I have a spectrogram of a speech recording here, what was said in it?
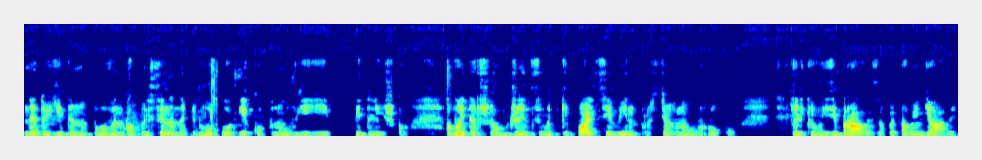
недоїдену половинку апельсина на підлогу і копнув її під ліжко. Витерши об джинси липкі пальці, він простягнув руку. Скільки ви зібрали? запитав індіанець.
